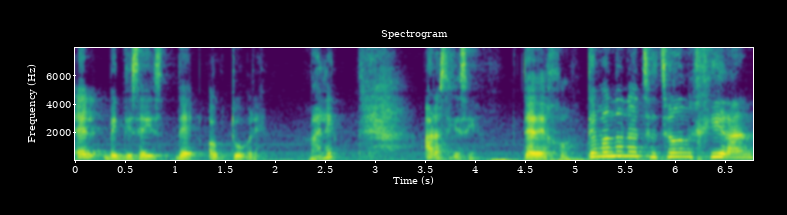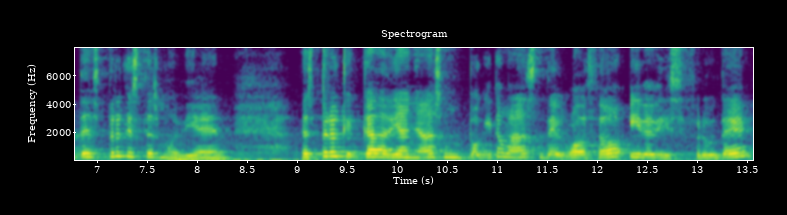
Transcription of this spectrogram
el 26 de octubre, ¿vale? Ahora sí que sí, te dejo. Te mando una chuchón gigante, espero que estés muy bien. Espero que cada día añadas un poquito más de gozo y de disfrute.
